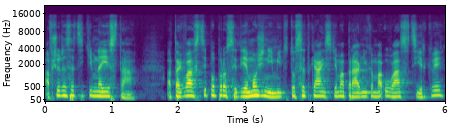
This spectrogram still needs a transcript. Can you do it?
A všude se cítím nejistá. A tak vás chci poprosit, je možný mít to setkání s těma právníkama u vás v církvi?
